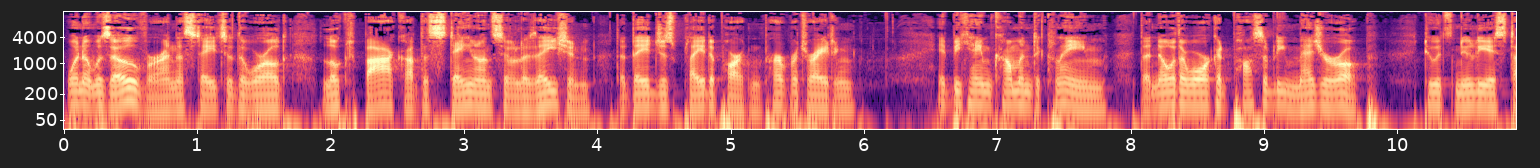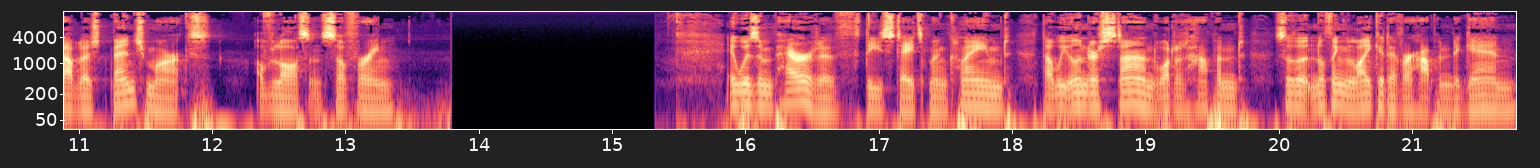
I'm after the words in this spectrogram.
When it was over and the states of the world looked back at the stain on civilization that they had just played a part in perpetrating, it became common to claim that no other war could possibly measure up to its newly established benchmarks of loss and suffering. It was imperative, these statesmen claimed, that we understand what had happened so that nothing like it ever happened again.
